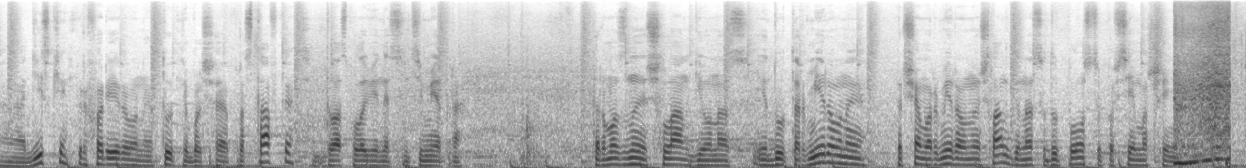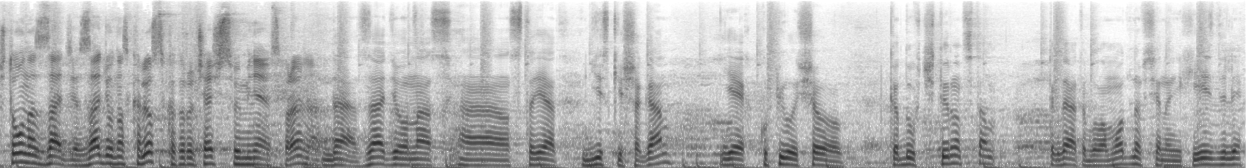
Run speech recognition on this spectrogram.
э, диски перфорированные. Тут небольшая проставка, 2,5 сантиметра. Тормозные шланги у нас идут армированные. Причем армированные шланги у нас идут полностью по всей машине. Что у нас сзади? Сзади у нас колеса, которые чаще всего меняются, правильно? Да, сзади у нас э, стоят диски Шаган. Я их купил еще году в 14 Тогда это было модно, все на них ездили.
